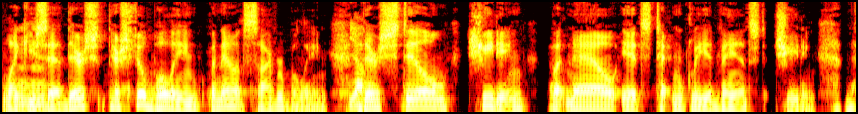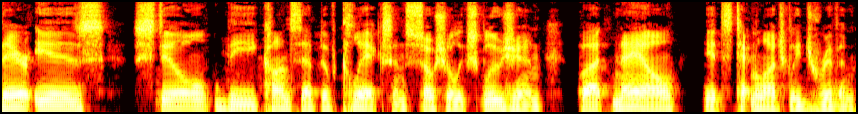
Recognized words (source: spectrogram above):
Like mm-hmm. you said, there's there's still bullying, but now it's cyberbullying. Yep. There's still cheating, but now it's technically advanced cheating. There is still the concept of cliques and social exclusion, but now it's technologically driven.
